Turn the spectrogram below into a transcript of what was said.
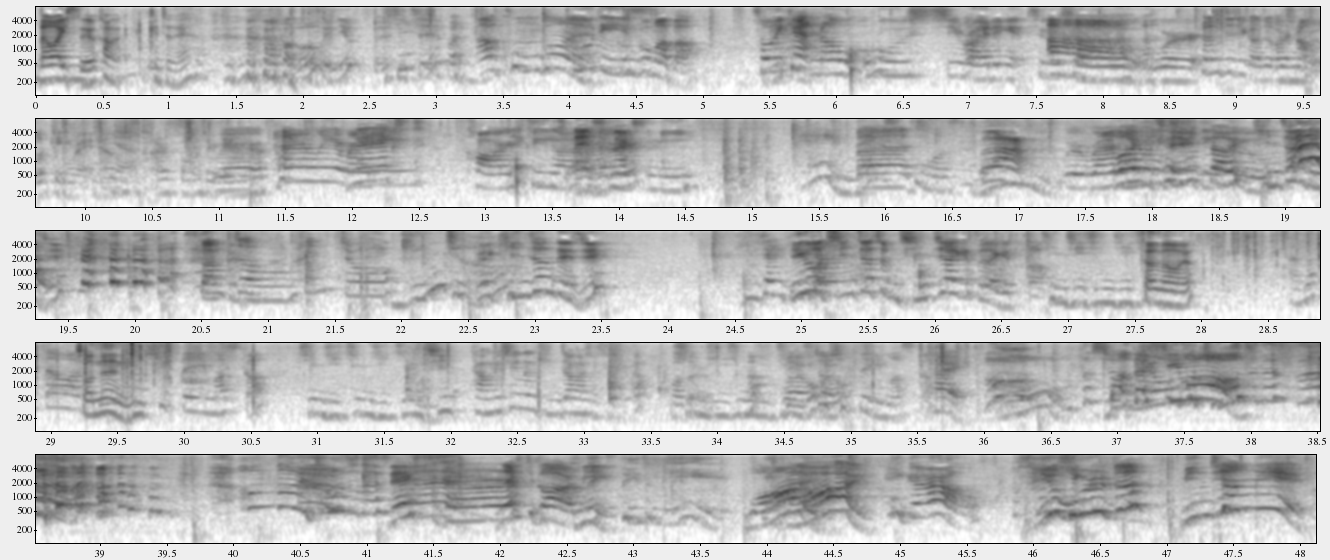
나와 있어요. 카메 괜찮아요? 아 궁금해. 궁금하다. So we can't know who's she writing it to, 아. so we're we're not looking right now. Yeah. Our phones are We're down. apparently writing cards to each Next, other. next me. But Ah! we're 와 randomly 이거 재밌다. 왜 choosing who. 긴장되지? 한쪽 한쪽. 긴장. 왜 긴장되지? 긴장. 이거 진짜 좀 진지하게 써야겠다. 진지 진지. 잘 나와요? 저는- 때 이마스까? 진지 진지 진지. 진, 당신은 긴장하셨습니까? 진지 진지 진지. 뭐라고? どうして言いますか？はい。私は日本語上手です。本当に上手ですね。 Next girl. Next girl. Me. Next is me. Why? Hey girl. You old? 민지 언니.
